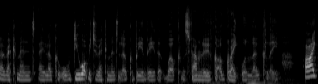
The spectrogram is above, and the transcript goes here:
uh, recommend a local or do you want me to recommend a local B&B that welcomes family? We've got a great one locally. I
